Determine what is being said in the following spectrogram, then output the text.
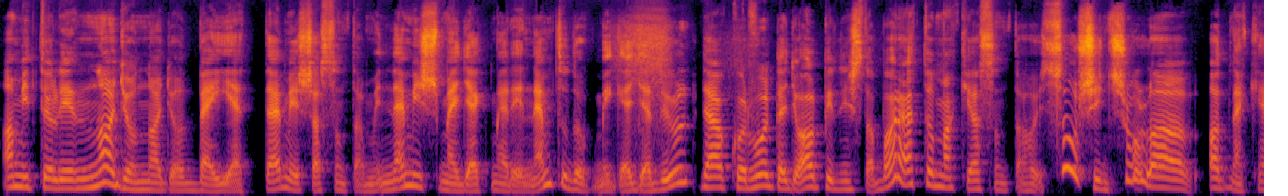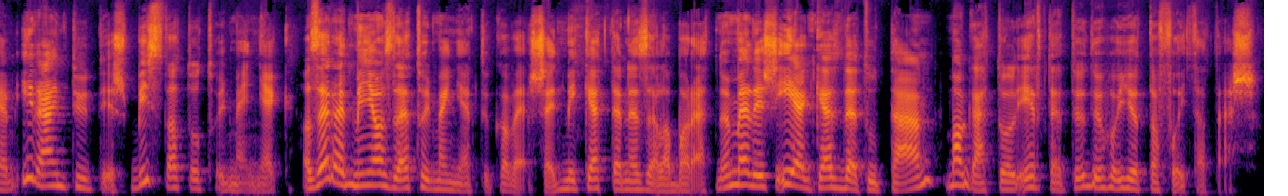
Amitől én nagyon-nagyon beijedtem, és azt mondtam, hogy nem is megyek, mert én nem tudok még egyedül, de akkor volt egy alpinista barát, barátom, aki azt mondta, hogy szó sincs róla, ad nekem iránytűt és biztatott, hogy menjek. Az eredmény az lett, hogy megnyertük a versenyt, mi ketten ezzel a barátnőmmel, és ilyen kezdet után magától értetődő, hogy jött a folytatás.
